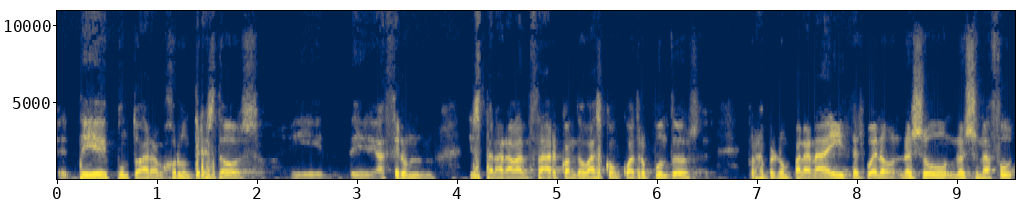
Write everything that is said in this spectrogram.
de puntuar a lo mejor un 3-2 y de hacer un instalar avanzar cuando vas con cuatro puntos, por ejemplo en un palaná y dices, bueno, no es un, no es una food,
